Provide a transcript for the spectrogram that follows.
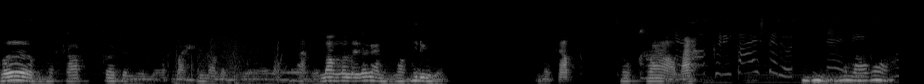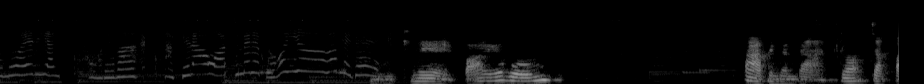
เพิ่มนะครับ ก็จะมีแบดใหม่ขึ้นมาแบบนี้นะครับอ่านลองกันเลยแล้วกันลองให้ดูเลยนะครับคร่าวๆนะเราก็โอเคไปครับผม อ่าเป็นดันดานก็จัดไป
